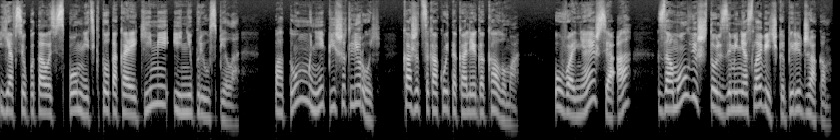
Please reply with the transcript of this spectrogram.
Я все пыталась вспомнить, кто такая Кимми, и не преуспела – Потом мне пишет Лерой, кажется, какой-то коллега Калума. «Увольняешься, а? Замолвишь, что ли, за меня словечко перед Жаком?»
